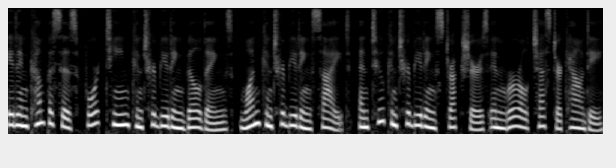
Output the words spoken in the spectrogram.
It encompasses 14 contributing buildings, one contributing site, and two contributing structures in rural Chester County.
